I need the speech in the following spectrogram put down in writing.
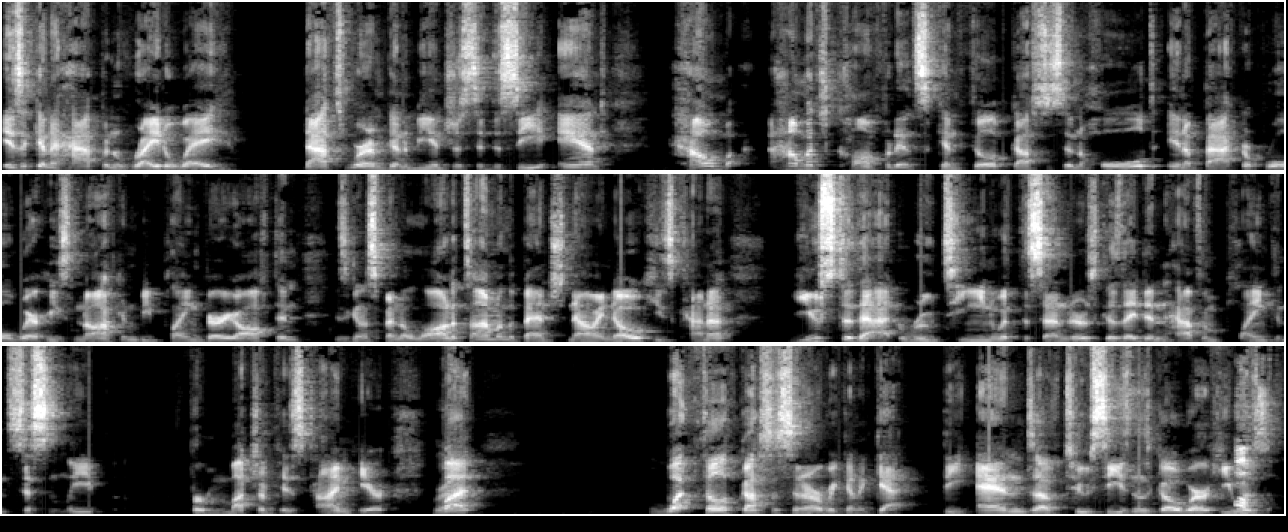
is it going to happen right away? That's where I'm going to be interested to see. And how how much confidence can Filip Gustavsson hold in a backup role where he's not going to be playing very often? He's going to spend a lot of time on the bench. Now I know he's kind of used to that routine with the Senators because they didn't have him playing consistently for much of his time here. Right. But what Filip Gustavsson are we going to get? The end of two seasons ago where he oh. was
